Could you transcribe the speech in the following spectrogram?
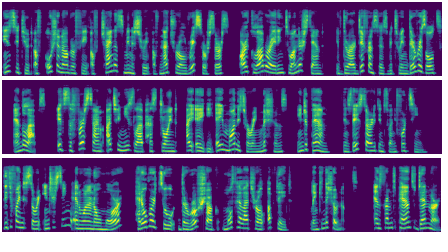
Institute of Oceanography of China's Ministry of Natural Resources are collaborating to understand if there are differences between their results and the labs. It's the first time a Chinese lab has joined IAEA monitoring missions in Japan since they started in 2014. Did you find this story interesting and want to know more? head over to the Rorshok Multilateral Update, link in the show notes. And from Japan to Denmark,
